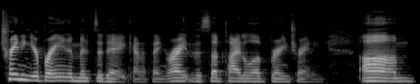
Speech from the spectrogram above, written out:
training your brain in minutes a day kind of thing, right? The subtitle of brain training. Um,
